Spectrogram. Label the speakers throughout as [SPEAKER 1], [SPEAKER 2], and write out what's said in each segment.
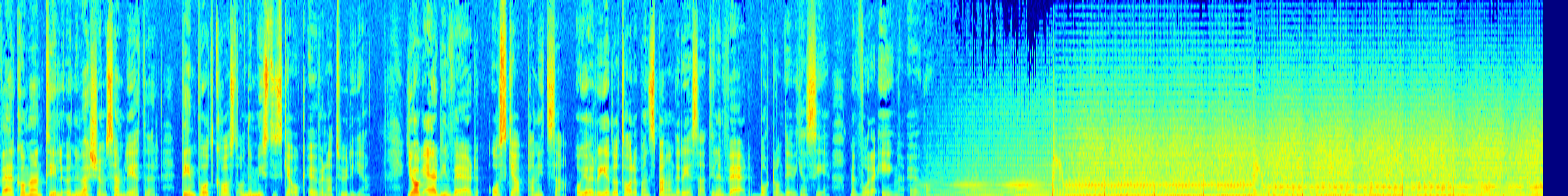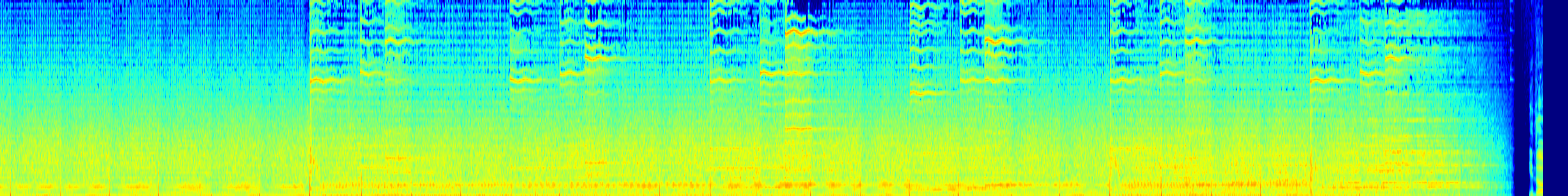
[SPEAKER 1] Välkommen till Universums hemligheter, din podcast om det mystiska och övernaturliga. Jag är din värd, Oskar Panizza, och jag är redo att ta dig på en spännande resa till en värld bortom det vi kan se med våra egna ögon.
